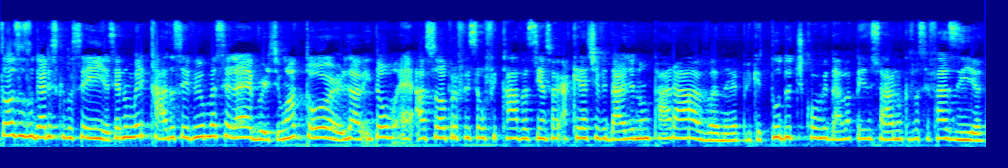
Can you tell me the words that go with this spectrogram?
todos os lugares que você ia. Você ia no mercado, você viu uma celebrity, um ator, sabe? Então, é, a sua profissão ficava assim, a, sua, a criatividade não parava, né? Porque tudo te convidava a pensar no que você fazia.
